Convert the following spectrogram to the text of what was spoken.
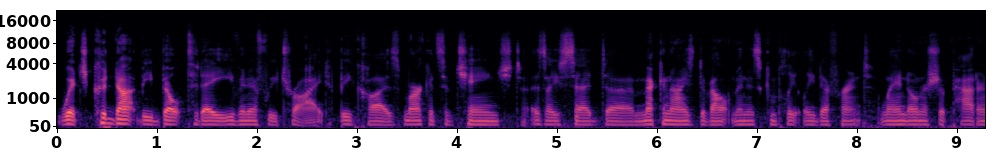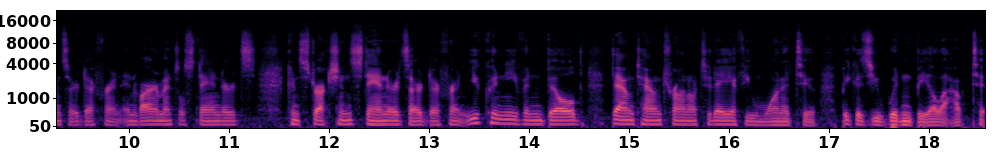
which could not be built today even if we tried because markets have changed. As I said, uh, mechanized development is completely different. Land ownership patterns are different. Environmental standards, construction standards are different. You couldn't even build downtown Toronto today if you wanted to because you wouldn't be allowed to.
